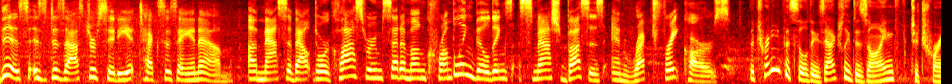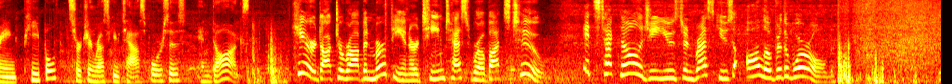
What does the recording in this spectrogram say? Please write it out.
This is Disaster City at Texas A&M. A massive outdoor classroom set among crumbling buildings, smashed buses, and wrecked freight cars. The training facility is actually designed to train people, search and rescue task forces, and dogs. Here, Dr. Robin Murphy and her team test robots too. It's technology used in rescues all over the world.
